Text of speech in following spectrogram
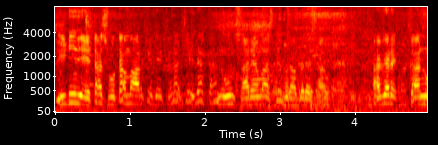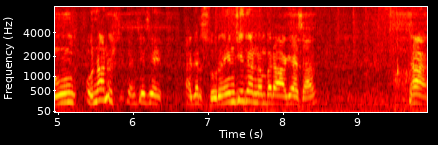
ਪੀੜੀ ਦੇ ਹੇਠਾਂ ਛੋਟਾ ਮਾਰ ਕੇ ਦੇਖਣਾ ਚਾਹੀਦਾ। ਕਾਨੂੰਨ ਸਾਰਿਆਂ ਵਾਸਤੇ ਬਰਾਬਰ ਹੈ ਸਾਹਿਬ। ਅਗਰ ਕਾਨੂੰਨ ਉਹਨਾਂ ਨੂੰ ਸ਼ਿਕੰਜੇ ਜੇ ਅਗਰ ਸੁਰੇਨ ਜੀ ਦਾ ਨੰਬਰ ਆ ਗਿਆ ਸਾਹਿਬ, ਤਾਂ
